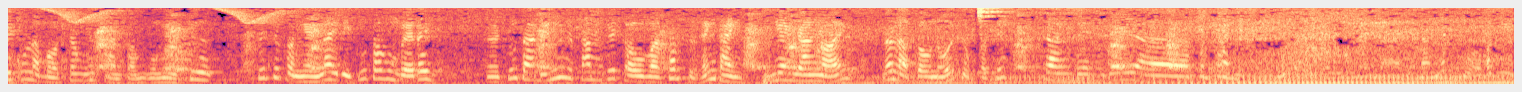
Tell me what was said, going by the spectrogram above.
Đây cũng là một trong những sản phẩm của ngày xưa. Chứ chứ còn ngày nay thì chúng ta không về đây. Ờ, chúng ta đến thăm cái cầu mà sắp sửa khánh thành. Như anh đang nói nó là cầu nối từ Phật tích sang bên cái ờ, phần thành. Nhất của Bắc Kinh.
